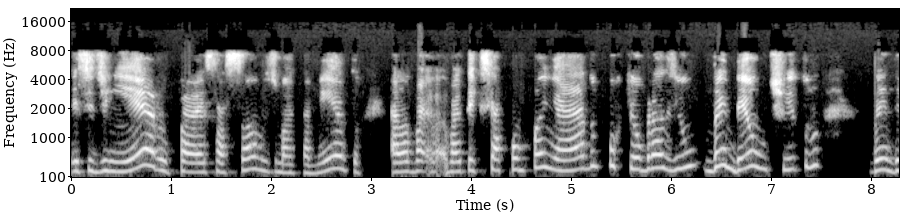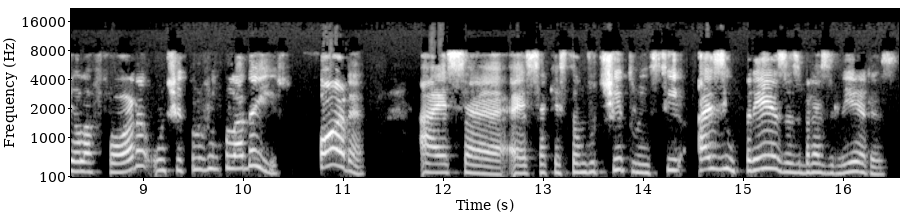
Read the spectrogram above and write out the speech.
esse dinheiro para essa ação do desmatamento, ela vai, vai ter que ser acompanhado, porque o Brasil vendeu um título, vendeu lá fora um título vinculado a isso. Fora a essa, a essa questão do título em si, as empresas brasileiras,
